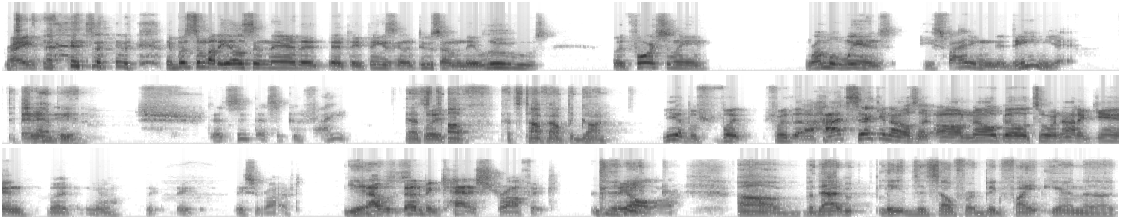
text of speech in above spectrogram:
right? they put somebody else in there that, that they think is going to do something, they lose. But fortunately, Rumble wins. He's fighting Nadine yet. The And it- champion. That's it. That's a good fight. That's but- tough. That's tough out the gun. Yeah, but but for the hot second, I was like, oh no, Bellator, not again. But you know, they they, they survived. Yeah. That was that'd have been catastrophic. They all are. Um, but that leads itself for a big fight here in the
